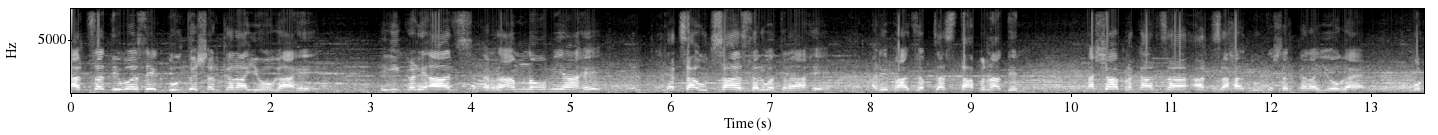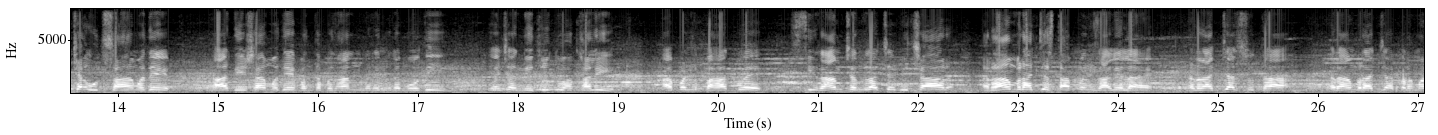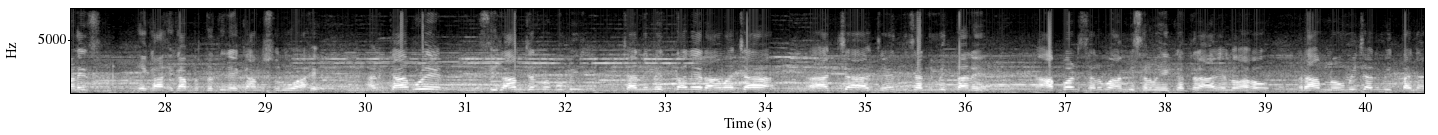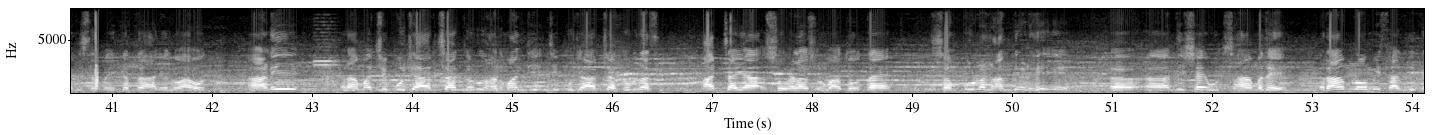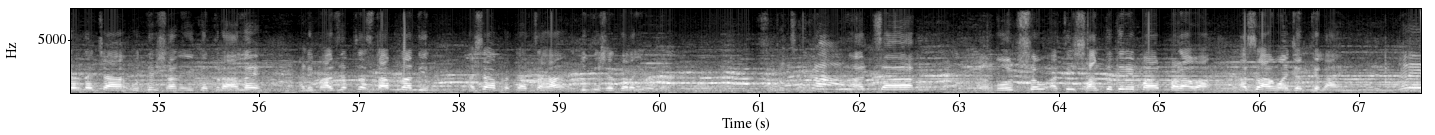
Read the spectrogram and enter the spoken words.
आजचा दिवस एक दुग्धशर्करा योग आहे. एकीकडे आज रामनवमी आहे. त्याचा उत्साह सर्वत्र आहे. आणि भाजपचा स्थापना दिन. अशा प्रकारचा आजचा हा दुग्ध शर्करा योग आहे. मोठ्या उत्साहामध्ये आज देशामध्ये पंतप्रधान नरेंद्र मोदी यांच्या नेतृत्वाखाली आपण पाहतोय श्री रामचंद्राचे विचार रामराज्य स्थापन झालेलं आहे. आणि राज्यात सुद्धा रामराज्याप्रमाणेच एका एका पद्धतीने काम सुरू आहे. आणि त्यामुळे श्रीराम जन्मभूमीच्या निमित्ताने रामाच्या आजच्या जयंतीच्या निमित्ताने आपण सर्व आम्ही सर्व एकत्र आलेलो आहोत. रामनवमीच्या निमित्ताने आम्ही सर्व एकत्र आलेलो आहोत. आणि रामाची पूजा अर्चा करून हनुमानजींची पूजा अर्चा करूनच आजच्या या सोहळ्याला सुरुवात होत आहे. संपूर्ण नांदेड हे अतिशय उत्साहामध्ये रामनवमी साजरी करण्याच्या उद्देशाने एकत्र आलं आहे आणि भाजपचा स्थापना दिन अशा प्रकारचा हा दुग्ध शर्करा योग आहे आजचा महोत्सव अति शांततेने पार पडावा असं आवाहन जनतेला आहे.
